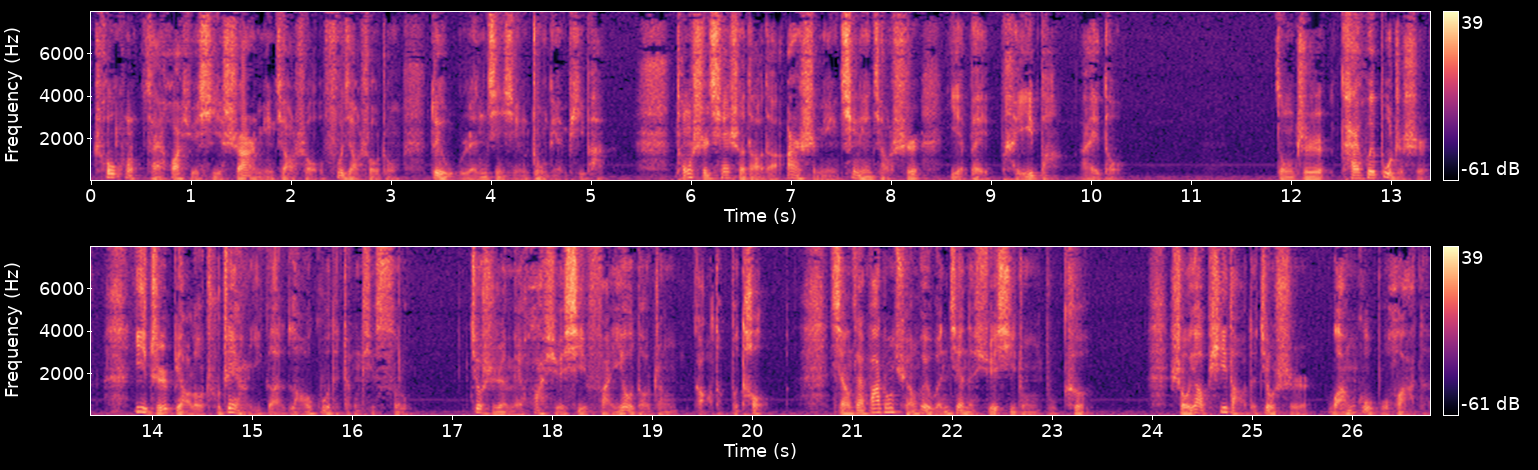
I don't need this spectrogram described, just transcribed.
抽空在化学系十二名教授、副教授中对五人进行重点批判，同时牵涉到的二十名青年教师也被陪绑挨斗。总之，开会布置时一直表露出这样一个牢固的整体思路，就是认为化学系反右斗争搞得不透，想在八中全会文件的学习中补课。首要批倒的就是顽固不化的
